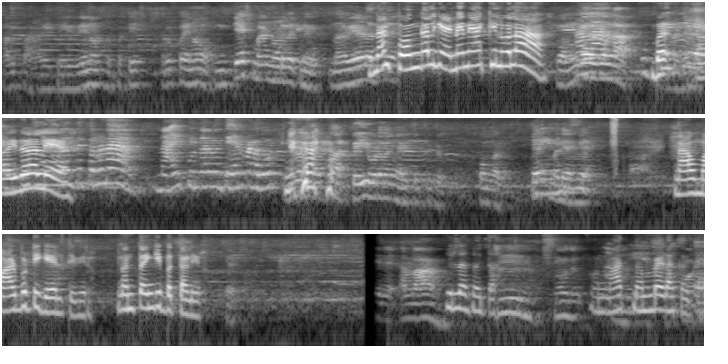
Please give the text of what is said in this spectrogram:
ಸ್ವಲ್ಪ ಆಗೈತೆ ಇದೇನೋ ಸ್ವಲ್ಪ ಟೇಸ್ಟ್ ಸ್ವಲ್ಪ ಏನೋ ಟೇಸ್ಟ್ ಮಾಡಿ ನೋಡ್ಬೇಕು ನೀವು. ನಾವು ಹೇಳೋದು ನಾನು ಪೊಂಗಲ್ಗೆ ಎಣ್ಣೆನೇ ಹಾಕಿಲ್ವಲ್ಲ? ಬ ಇದರಲ್ಲಿ. ನಾಯಿ ತಿನ್ನಲ್ವಂತ ಏನ್ ಮಾಡೋದು? ಏನೋ ಸ್ವಲ್ಪ ಕೈ ಹೊಡೆದಂಗೆ ಆಯ್ತು ಇದು ಪೊಂಗಲ್. ಟೇಸ್ಟ್ ಮಾಡಿ ಹಂಗೆ ನಾವು ಮಾಡ್ಬಿಟ್ಟಿಗೆ ಹೇಳ್ತೀವಿ. ನನ್ನ ತಂಗಿ ಬತ್ತಾಳಿರು ಅಲ್ವಾ? ಇಲ್ಲ ಕೈತಾ ಒಂದು ಮಾತು ನಂಬೇಡ ಕೈತಾ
